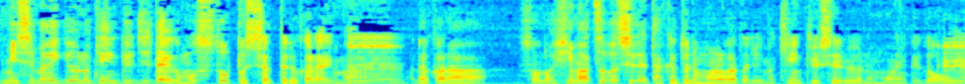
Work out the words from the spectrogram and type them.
三島由紀夫の研究自体がもうストップしちゃってるから今、うん。だからその暇つぶしで竹取物語今研究してるようなもんやけど、うん。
